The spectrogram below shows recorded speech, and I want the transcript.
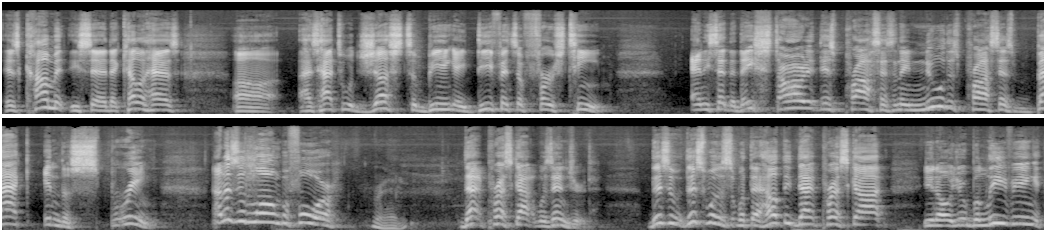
his comment he said that Kellen has uh, has had to adjust to being a defensive first team. And he said that they started this process and they knew this process back in the spring. Now this is long before Right. Dak Prescott was injured. This this was with the healthy Dak Prescott. You know, you're believing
